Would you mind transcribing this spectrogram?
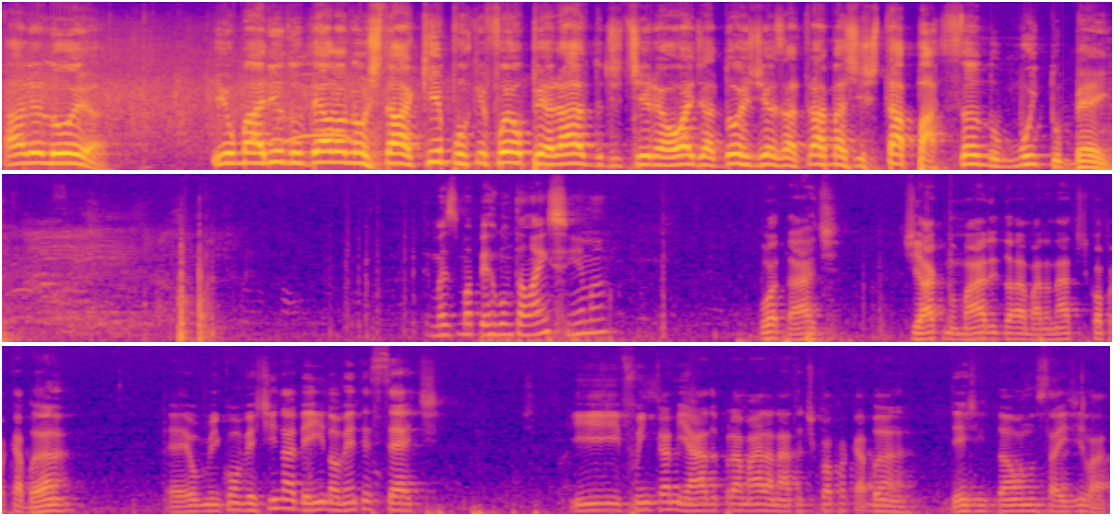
Aleluia. E o marido dela não está aqui porque foi operado de tireoide há dois dias atrás, mas está passando muito bem. Mais uma pergunta lá em cima. Boa tarde. Diácono Mário, da Maranata de Copacabana. É, eu me converti na BI 97 e fui encaminhado para a Maranata de Copacabana. Desde então, não saí de lá.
